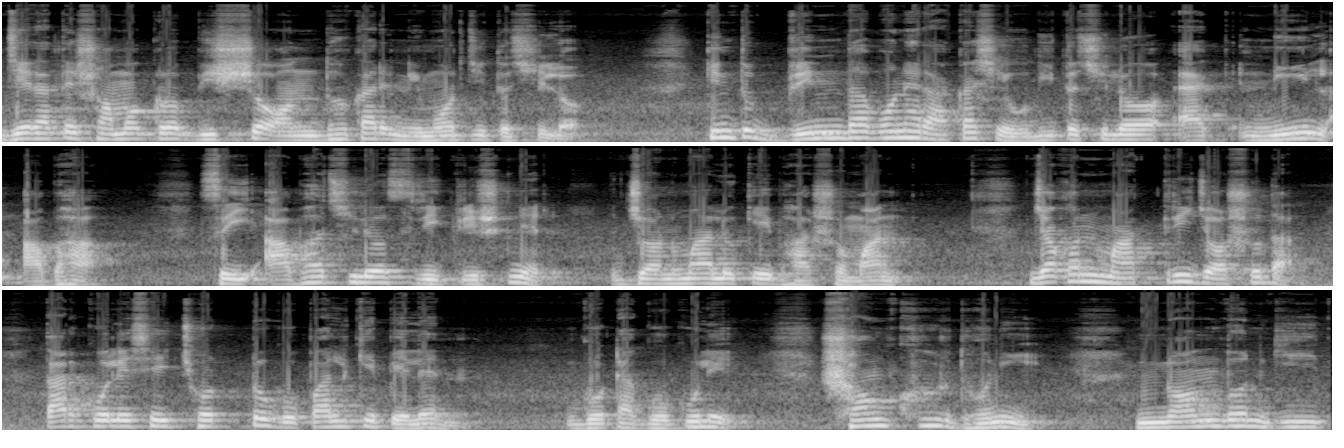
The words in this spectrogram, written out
যে রাতে সমগ্র বিশ্ব অন্ধকারে নিমজ্জিত ছিল। কিন্তু বৃন্দাবনের আকাশে উদিত ছিল এক নীল আভা। সেই আভা ছিল শ্রীকৃষ্ণের জন্মালোকে ভাসমান। যখন মাতৃ যশোদা তার কোলে সেই ছোট্ট গোপালকে পেলেন গোটা গোকুলে শঙ্খর ধ্বনি, নন্দন গীত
